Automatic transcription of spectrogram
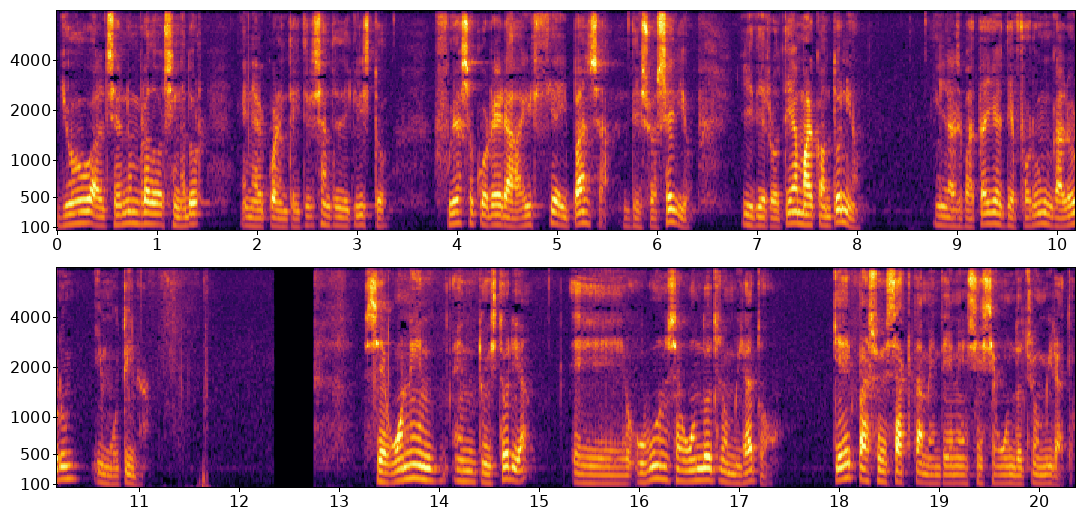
yo, al ser nombrado senador en el 43 a.C., fui a socorrer a Ircia y Pansa de su asedio y derroté a Marco Antonio en las batallas de Forum Galorum y Mutina. Según en, tu historia, eh, hubo un segundo triunvirato. ¿Qué pasó exactamente en ese segundo triunvirato?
